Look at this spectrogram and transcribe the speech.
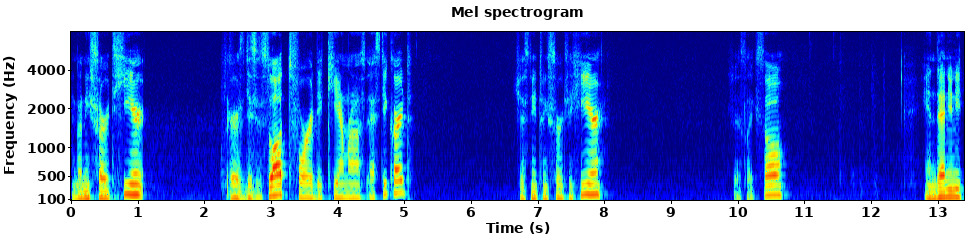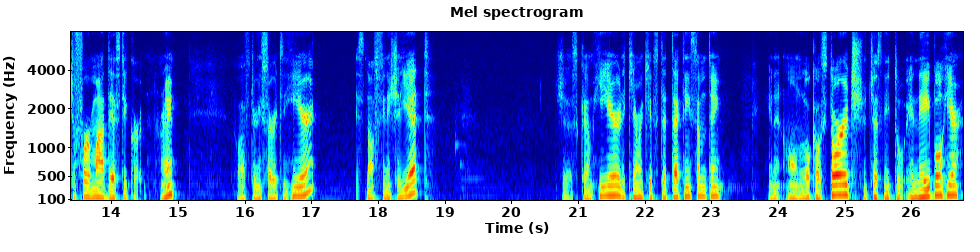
I'm gonna insert here. There's this slot for the camera's SD card. Just need to insert it here just like so. And then you need to format the SD card, right? So after inserting here, it's not finished yet. Just come here, the camera keeps detecting something. And then on local storage, you just need to enable here.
